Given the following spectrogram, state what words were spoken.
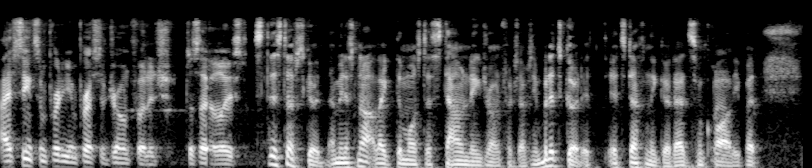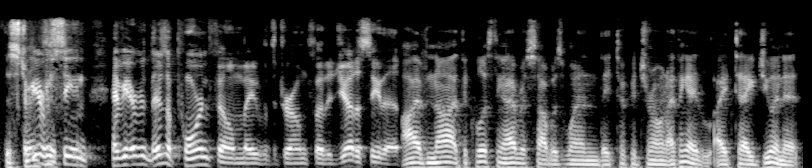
I've seen some pretty impressive drone footage, to say the least. This stuff's good. I mean, it's not like the most astounding drone footage I've seen, but it's good. It, it's definitely good. It adds some quality. But the Have you ever of- seen? Have you ever? There's a porn film made with the drone footage. You ought to see that. I've not. The coolest thing I ever saw was when they took a drone. I think I, I tagged you in it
